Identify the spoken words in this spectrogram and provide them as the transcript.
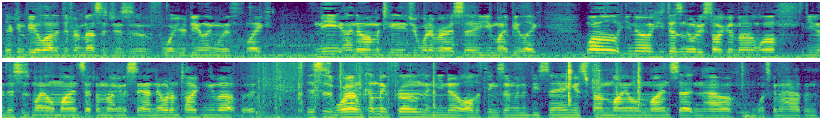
there can be a lot of different messages of what you're dealing with. Like me, I know I'm a teenager. Whatever I say, you might be like, well, you know, he doesn't know what he's talking about. Well, you know, this is my own mindset. I'm not gonna say I know what I'm talking about, but this is where I'm coming from, and you know, all the things I'm gonna be saying is from my own mindset and how what's gonna happen.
